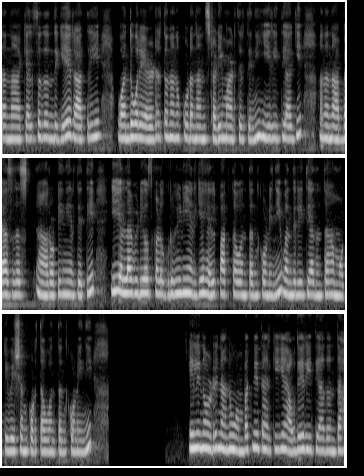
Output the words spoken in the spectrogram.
ನನ್ನ ಕೆಲಸದೊಂದಿಗೆ ರಾತ್ರಿ ಒಂದೂವರೆ ಎರಡರ ತನಕ ಕೂಡ ನಾನು ಸ್ಟಡಿ ಮಾಡ್ತಿರ್ತೀನಿ. ಈ ರೀತಿಯಾಗಿ ನನ್ನ ಅಭ್ಯಾಸದ ರೊಟೀನ್ ಇರ್ತೈತಿ. ಈ ಎಲ್ಲ ವಿಡಿಯೋಸ್ಗಳು ಗೃಹಿಣಿಯರಿಗೆ ಹೆಲ್ಪ್ ಆಗ್ತಾವೆ ಅಂತ ಅಂದ್ಕೊಂಡಿನಿ ಒಂದು ರೀತಿಯಾದಂತಹ ಮೋಟಿವೇಶನ್ ಕೊಡ್ತಾವು ಅಂತ ಅಂದ್ಕೊಂಡಿನಿ. ಇಲ್ಲಿ ನೋಡಿರಿ ನಾನು ಒಂಬತ್ತನೇ ತಾರೀಕಿಗೆ ಯಾವುದೇ ರೀತಿಯಾದಂತಹ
